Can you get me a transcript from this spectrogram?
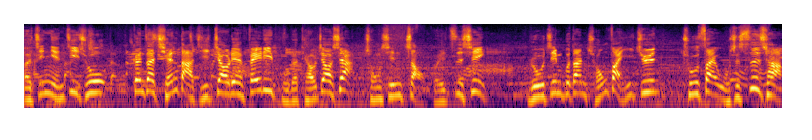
而今年季初，更在前打击教练菲利普的调教下，重新找回自信。如今不但重返一军，出赛五十四场，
